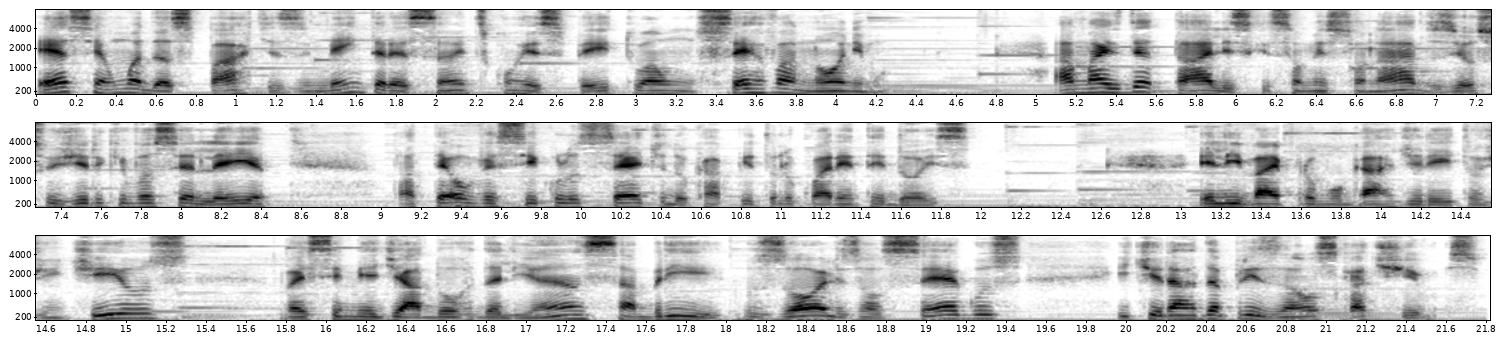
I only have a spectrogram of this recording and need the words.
Essa é uma das partes bem interessantes com respeito a um servo anônimo. Há mais detalhes que são mencionados e eu sugiro que você leia até o versículo 7 do capítulo 42. Ele vai promulgar direito aos gentios, vai ser mediador da aliança, abrir os olhos aos cegos e tirar da prisão os cativos.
